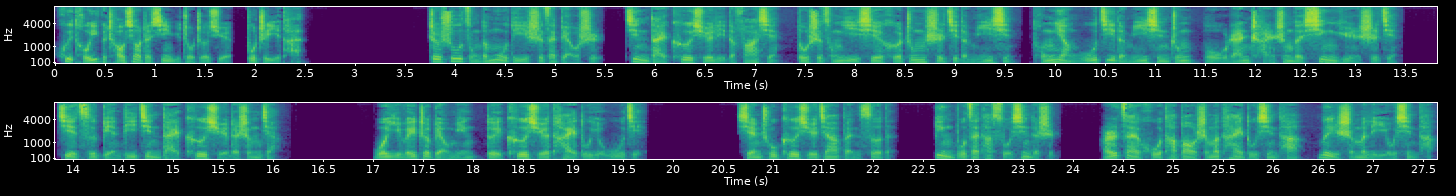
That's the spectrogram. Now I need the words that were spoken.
会头一个嘲笑着新宇宙哲学，不值一谈。这书总的目的是在表示，近代科学里的发现都是从一些和中世纪的迷信同样无稽的迷信中偶然产生的幸运事件，借此贬低近代科学的身价。我以为这表明对科学态度有误解，显出科学家本色的。并不在他所信的事，而在乎他抱什么态度信他，为什么理由信他。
